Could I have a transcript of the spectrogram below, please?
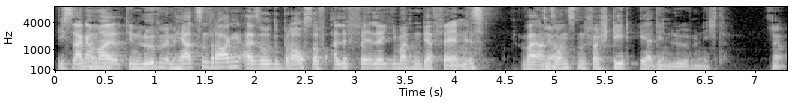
Ich sage Oder- mal, den Löwen im Herzen tragen. Also du brauchst auf alle Fälle jemanden, der Fan ist, weil ansonsten versteht er den Löwen nicht. Ja.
